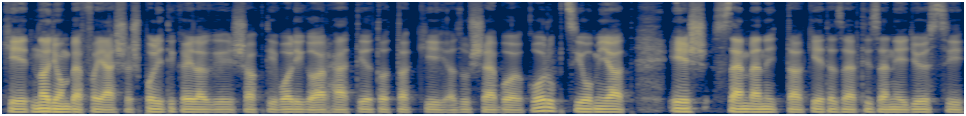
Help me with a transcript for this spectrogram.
két nagyon befolyásos politikailag és aktív oligarchát tiltottak ki az USA-ból korrupció miatt, és szemben itt a 2014 őszi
